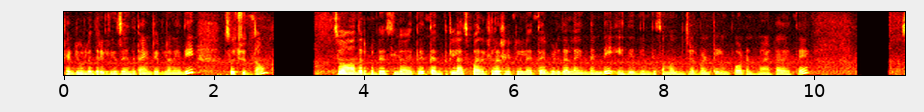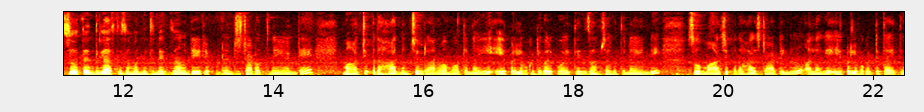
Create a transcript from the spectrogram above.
షెడ్యూల్ అయితే రిలీజ్ అయింది టైం టేబుల్ అనేది. సో చూద్దాం. సో ఆంధ్రప్రదేశ్లో అయితే టెన్త్ క్లాస్ పరీక్షల షెడ్యూల్ అయితే విడుదలైందండి. ఇది దీనికి సంబంధించినటువంటి ఇంపార్టెంట్ మ్యాటర్ అయితే. సో టెన్త్ క్లాస్కి సంబంధించిన ఎగ్జామ్ డేట్ ఎప్పటి నుంచి స్టార్ట్ అవుతున్నాయి అంటే మార్చి పదహారు నుంచి ప్రారంభం అవుతున్నాయి ఏప్రిల్ ఒకటి వరకు అయితే ఎగ్జామ్స్ జరుగుతున్నాయండి. సో మార్చి పదహారు స్టార్టింగ్ అలాగే ఏప్రిల్ ఒకటితో అయితే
